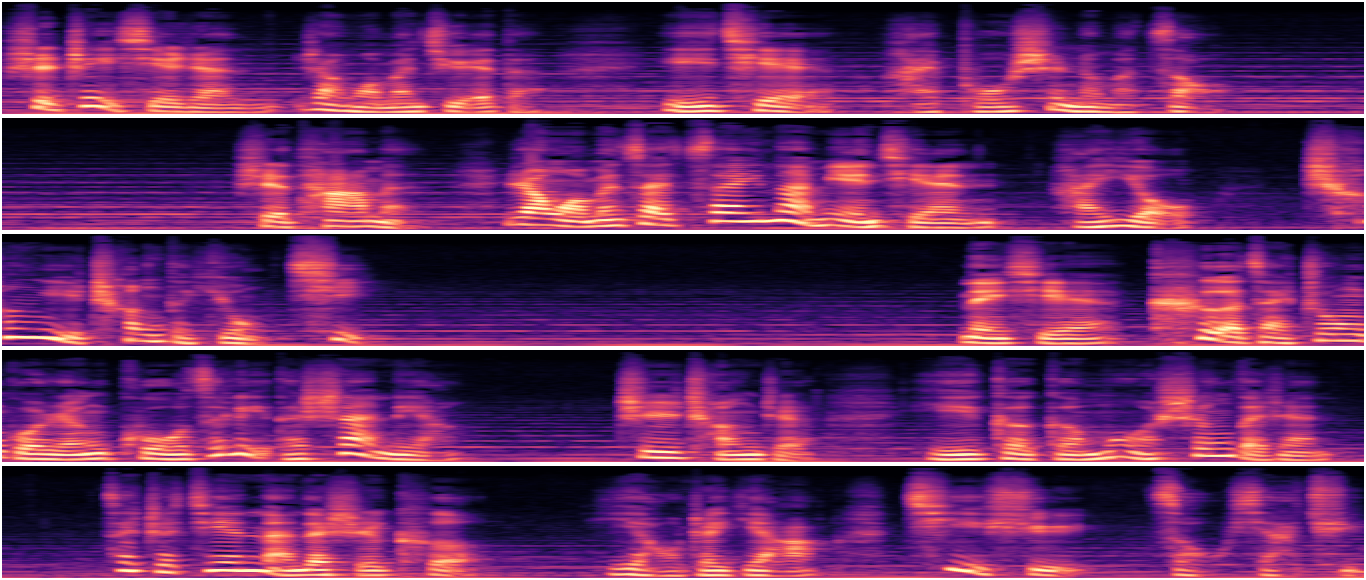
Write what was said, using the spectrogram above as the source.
是这些人让我们觉得一切还不是那么糟。是他们让我们在灾难面前还有撑一撑的勇气。那些刻在中国人骨子里的善良，支撑着一个个陌生的人，在这艰难的时刻咬着牙继续走下去。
